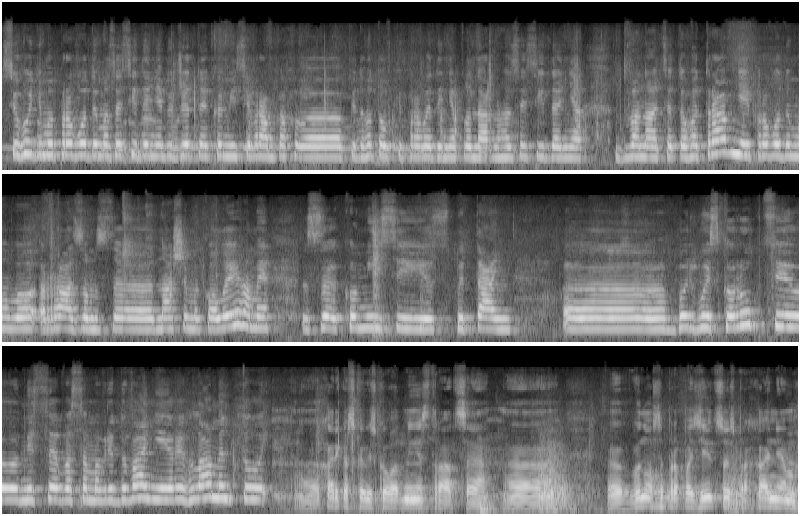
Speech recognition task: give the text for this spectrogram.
Сьогодні ми проводимо засідання бюджетної комісії в рамках е, підготовки проведення пленарного засідання 12 травня. І проводимо його разом з е, нашими колегами з комісії з питань е, боротьби з корупцією, місцевого самоврядування і регламенту. Харківська військова адміністрація виносить пропозицію з проханням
